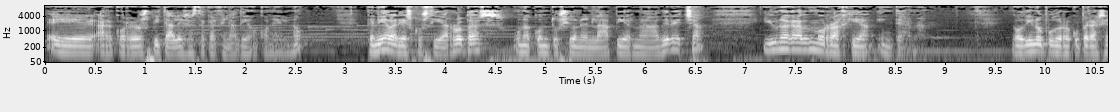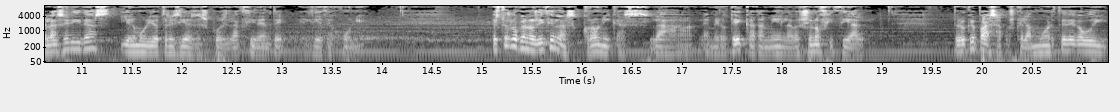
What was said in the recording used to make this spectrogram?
eh, a recorrer hospitales hasta que al final dieron con él, ¿no? Tenía varias costillas rotas, una contusión en la pierna derecha y una grave hemorragia interna. Gaudí no pudo recuperarse las heridas y él murió tres días después del accidente, el 10 de junio. Esto es lo que nos dicen las crónicas, la, hemeroteca también, la versión oficial. Pero ¿qué pasa? Pues que la muerte de Gaudí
